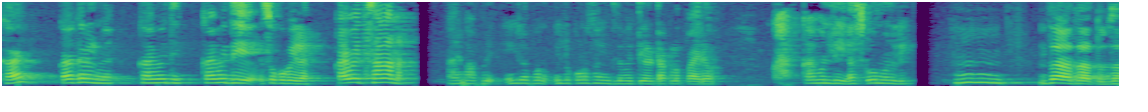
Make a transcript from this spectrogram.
काय? काय करेल मी? काय माहिती? काय माहिती सकोबाईला काय माहिती सांगा ना. अरे बापरे हिला पण हिला कोण सांगितलं मी तेल टाकलं पायऱ्यावर? काय काय म्हणली? असं कोण म्हणली? जा जा तू जा.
